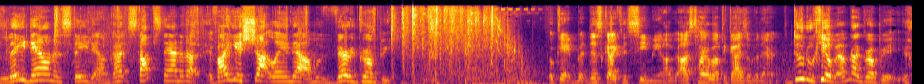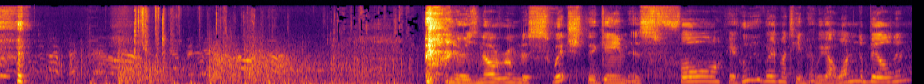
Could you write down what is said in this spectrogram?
Lay down and stay down. God, stop standing up. If I get shot laying down, I'm very grumpy. Okay, but this guy could see me. I was talking about the guys over there. Dude who killed me. I'm not grumpy at you. There's no room to switch. The game is full. Okay, who? Where's my teammate? We got one in the building.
